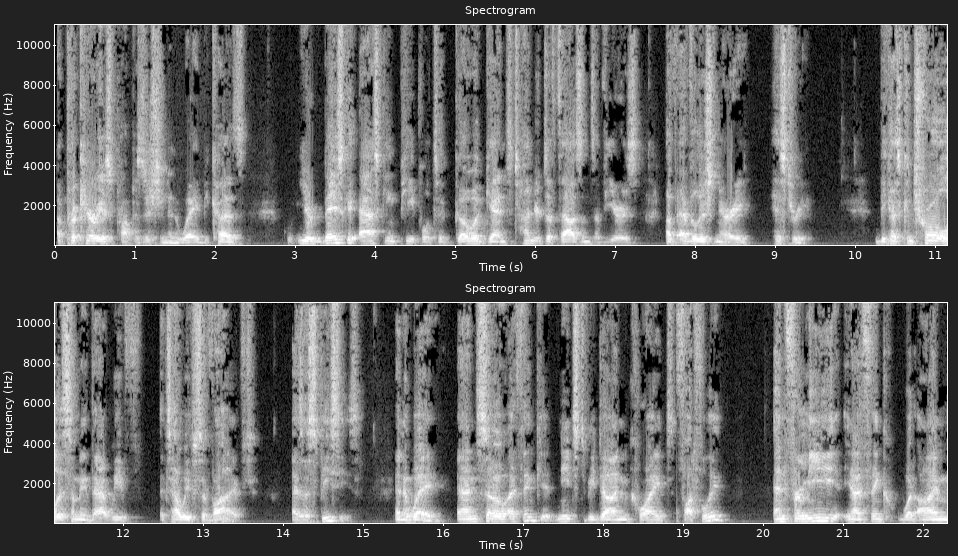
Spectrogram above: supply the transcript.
a precarious proposition in a way because you're basically asking people to go against hundreds of thousands of years of evolutionary history because control is something that we've it's how we've survived as a species in a way. And so I think it needs to be done quite thoughtfully. And for me, you know, I think what I'm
